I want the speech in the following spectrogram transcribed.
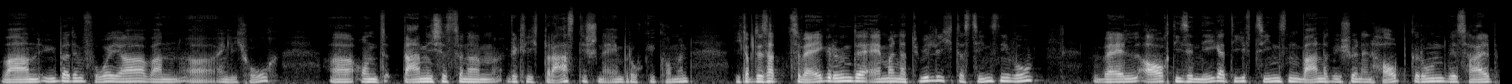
waren über dem Vorjahr, waren äh, eigentlich hoch. Äh, und dann ist es zu einem wirklich drastischen Einbruch gekommen. Ich glaube, das hat zwei Gründe. Einmal natürlich das Zinsniveau, weil auch diese Negativzinsen waren natürlich schon ein Hauptgrund, weshalb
